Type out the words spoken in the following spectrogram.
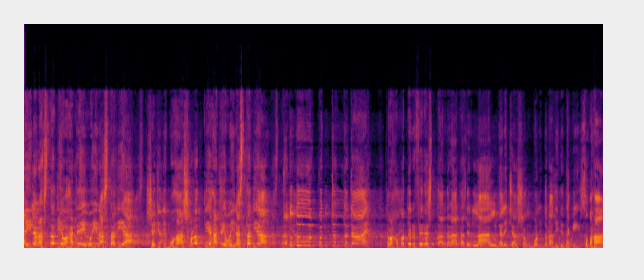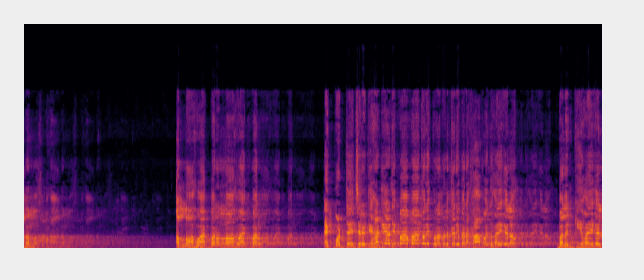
আইলা রাস্তা দিয়ে হাঁটে, ওই রাস্তা দিয়া সে যদি মহা সড়ক দিয়ে হাঁটে, ওই রাস্তা দিয়া যতদূর পর্যন্ত যায়, রহমতের ফেরেস্তা তারা তাদের লাল গালিচার সংবর্ধনা দিতে থাকে। সুবহান আল্লাহ আল্লাহ আকবার আল্লাহ আকবার। এক পর্যায়ে ছেলেটি হাঁটি হাঁটি পা পা করে কোরআনুল কারিমের হাফেজ হয়ে গেল। বলেন, কি হয়ে গেল?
